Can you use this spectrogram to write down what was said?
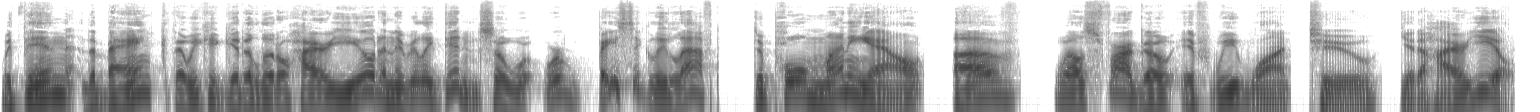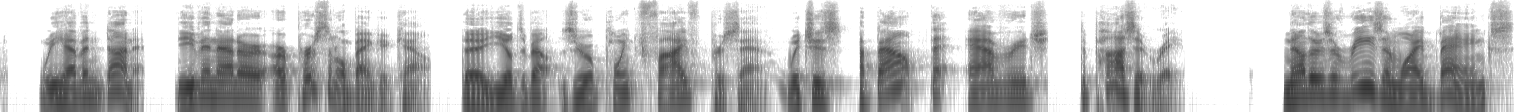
within the bank that we could get a little higher yield? And they really didn't. So we're, we're basically left to pull money out of Wells Fargo if we want to get a higher yield. We haven't done it. Even at our, our personal bank account, the yield's about 0.5%, which is about the average deposit rate. Now, there's a reason why banks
